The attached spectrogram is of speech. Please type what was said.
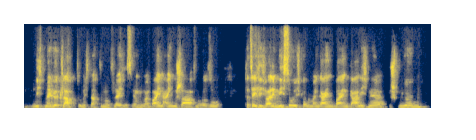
nicht mehr geklappt. Und ich dachte nur, vielleicht ist irgendwie mein Bein eingeschlafen oder so. Tatsächlich war dem nicht so. Ich konnte mein Bein gar nicht mehr spüren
